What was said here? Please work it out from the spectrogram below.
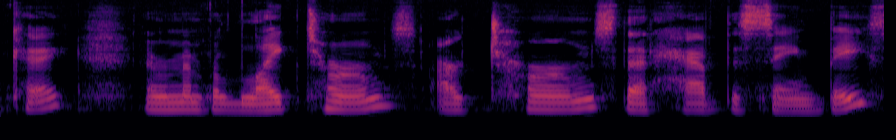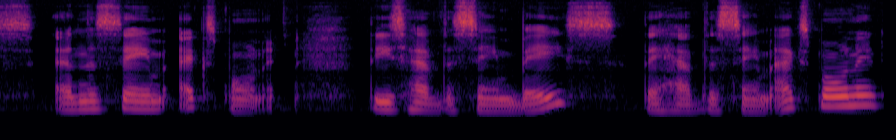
Okay, and remember like terms are terms that have the same base and the same exponent. These have the same base, they have the same exponent.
